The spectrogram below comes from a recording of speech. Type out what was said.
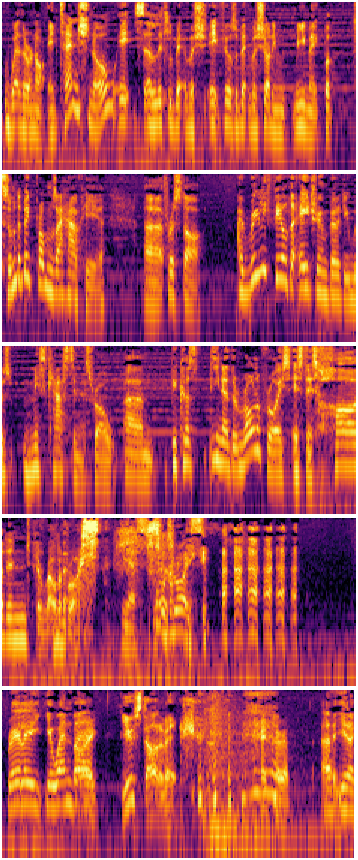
whether or not intentional, it's a little bit of a sh- it feels a bit of a shoddy remake. But some of the big problems I have here, uh, for a start. I really feel that Adrien Brody was miscast in this role um, because you know the role of Royce is this hardened. The role of Royce. Yes, Rolls Royce. really, you went there. Sorry, you started it. okay, carry on. Uh, you know,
